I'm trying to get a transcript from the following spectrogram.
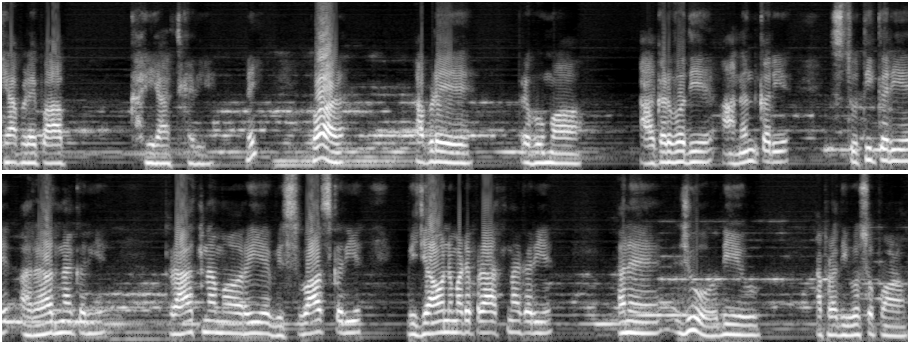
કે આપણે પાપ કર્યા જ કરીએ. નહીં? પણ આપણે પ્રભુમાં આગળ વધીએ, આનંદ કરીએ, સ્તુતિ કરીએ, આરાધના કરીએ, પ્રાર્થનામાં રહીએ, વિશ્વાસ કરીએ, બીજાઓને માટે પ્રાર્થના કરીએ. અને જુઓ, દેવ આપણા દિવસો પણ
